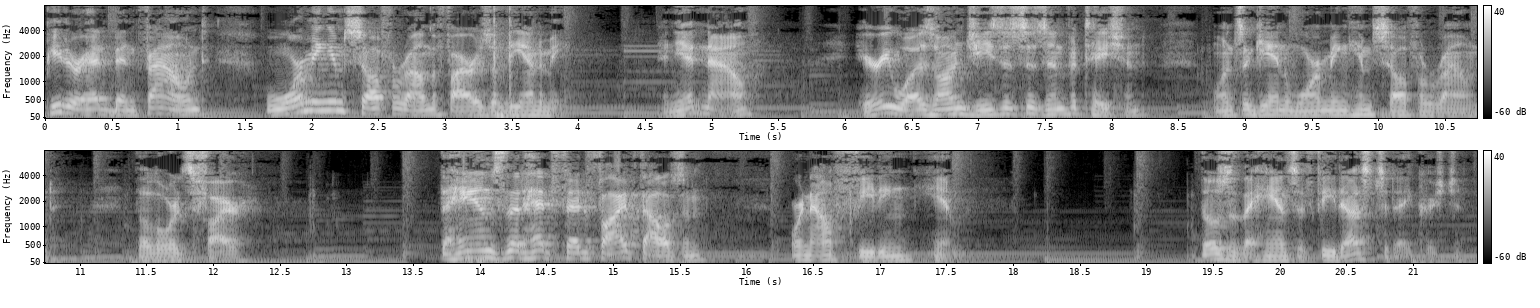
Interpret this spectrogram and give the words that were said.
Peter had been found warming himself around the fires of the enemy. And yet now, here he was on Jesus' invitation once again warming himself around the Lord's fire. The hands that had fed 5,000 were now feeding him. Those are the hands that feed us today, Christian.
